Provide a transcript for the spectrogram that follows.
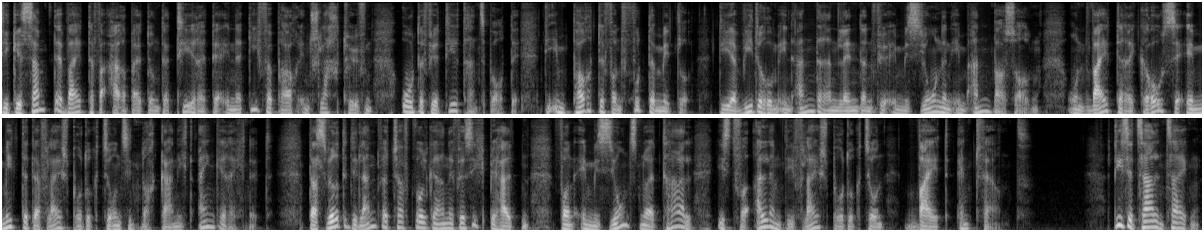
Die gesamte Weiterverarbeitung der Tiere, der Energieverbrauch in Schlachthöfen oder für Tiertransporte, die Importe von Futtermitteln, die ja wiederum in anderen Ländern für Emissionen im Anbau sorgen, und weitere große Emitter der Fleischproduktion sind noch gar nicht eingerechnet. Das würde die Landwirtschaft wohl gerne für sich behalten. Von emissionsneutral ist vor allem die Fleischproduktion weit entfernt. Diese Zahlen zeigen,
